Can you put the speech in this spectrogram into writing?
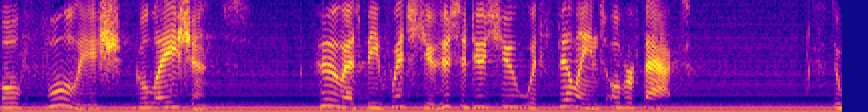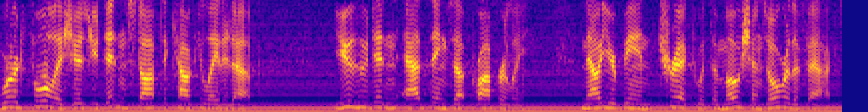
O foolish Galatians, who has bewitched you, who seduced you with feelings over fact? The word foolish is you didn't stop to calculate it up. You who didn't add things up properly. Now you're being tricked with emotions over the fact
